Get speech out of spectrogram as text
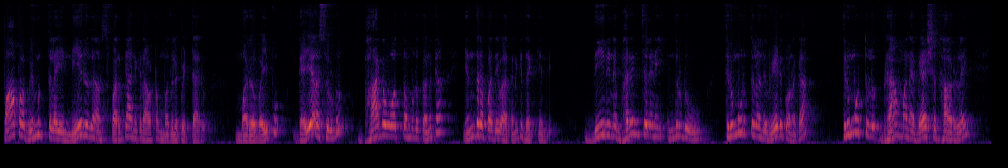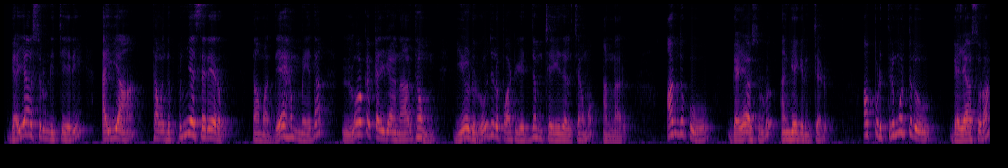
పాప విముక్తులై నేరుగా స్వర్గానికి రావటం మొదలుపెట్టారు. మరోవైపు గయాసురుడు భాగవోత్తముడు కనుక ఇంద్రపదవి అతనికి దక్కింది. దీనిని భరించలేని ఇంద్రుడు త్రిమూర్తులను వేడుకొనగా త్రిమూర్తులు బ్రాహ్మణ వేషధారులై గయాసురుణ్ణి చేరి అయ్యా తమది పుణ్య శరీరం తమ దేహం మీద లోక కళ్యాణార్థం ఏడు రోజుల పాటు యజ్ఞం చేయదలిచాము అన్నారు. అందుకు గయాసురుడు అంగీకరించాడు. అప్పుడు త్రిమూర్తులు గయాసుర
